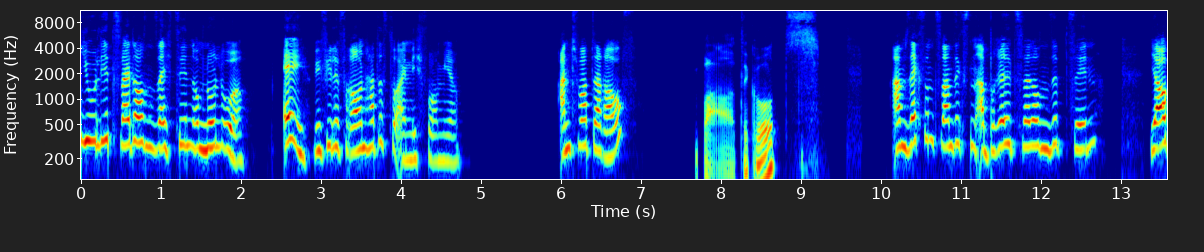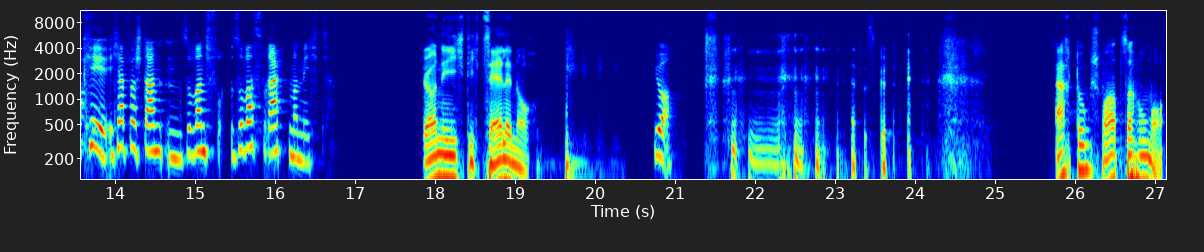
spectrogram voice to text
Juli 2016 um 0 Uhr. Ey, wie viele Frauen hattest du eigentlich vor mir? Antwort darauf? Warte kurz. Am 26. April 2017. Ja, okay, ich habe verstanden. Sowas, sowas fragt man nicht. Nicht, ich zähle noch. Ja. das ist gut. Achtung, schwarzer Humor.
